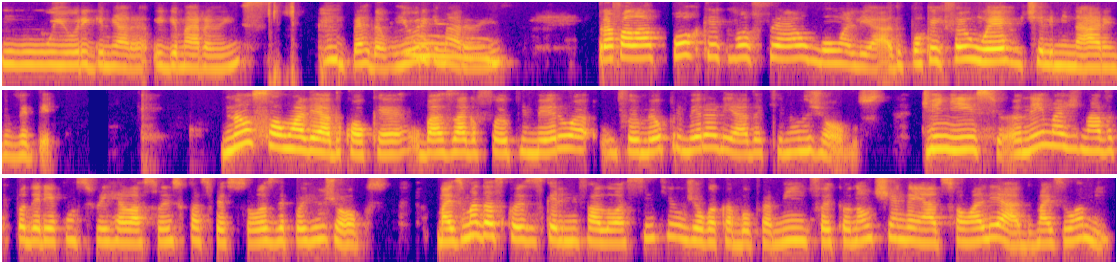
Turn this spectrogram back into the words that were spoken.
o Yuri Guimarães, perdão, Yuri Guimarães, para falar por que, que você é um bom aliado, por que, que foi um erro te eliminarem do VD. Não só um aliado qualquer, o Bazaga foi o, primeiro, foi o meu primeiro aliado aqui nos jogos. De início, eu nem imaginava que poderia construir relações com as pessoas depois dos jogos. Mas uma das coisas que ele me falou assim que o jogo acabou para mim foi que eu não tinha ganhado só um aliado, mas um amigo.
